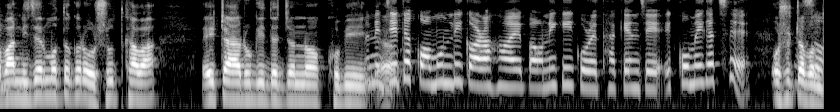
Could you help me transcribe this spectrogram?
আবার নিজের মতো করে ওষুধ খাওয়া এইটা রুগীদের জন্য খুবই মানে যেটা কমনলি করা হয় বা অনেকেই করে থাকেন যে কমে গেছে? ওষুধটা বন্ধ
